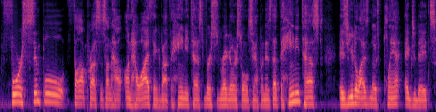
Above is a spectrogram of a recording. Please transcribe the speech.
For simple thought process on how on how I think about the Haney test versus regular soil sampling is that the Haney test is utilizing those plant exudates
